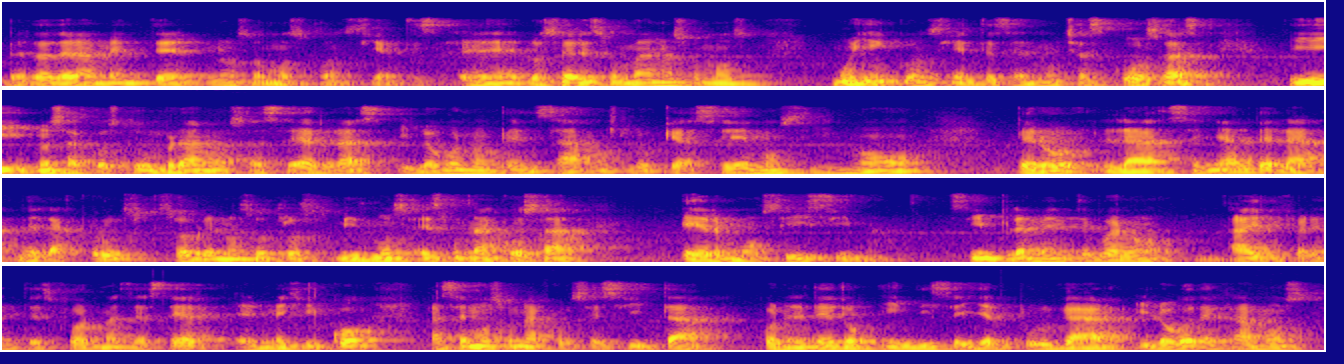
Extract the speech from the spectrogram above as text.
verdaderamente no somos conscientes. Eh, los seres humanos somos muy inconscientes en muchas cosas y nos acostumbramos a hacerlas y luego no pensamos lo que hacemos y no pero la señal de la, de la cruz sobre nosotros mismos es una cosa hermosísima. Simplemente, bueno, hay diferentes formas de hacer. En México hacemos una crucecita con el dedo índice y el pulgar y luego dejamos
